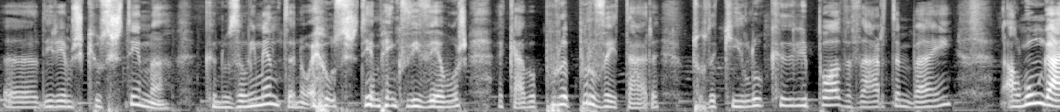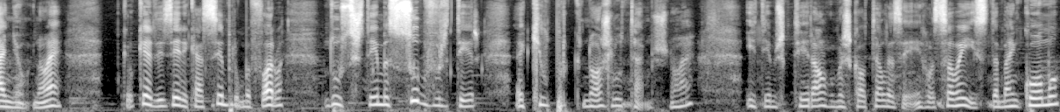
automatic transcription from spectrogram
uh, diremos que o sistema que nos alimenta, não é? O sistema em que vivemos acaba por aproveitar tudo aquilo que lhe pode dar também algum ganho, não é? O que eu quero dizer é que há sempre uma forma do sistema subverter aquilo por que nós lutamos, não é? E temos que ter algumas cautelas em relação a isso. Também como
